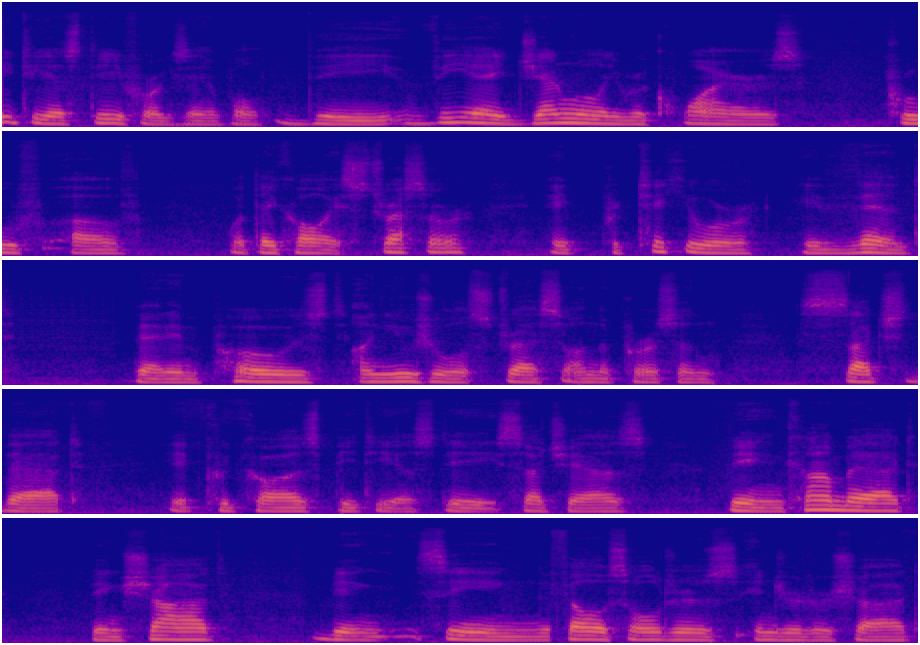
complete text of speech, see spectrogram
PTSD, for example, the VA generally requires proof of what they call a stressor, a particular event that imposed unusual stress on the person such that it could cause PTSD, such as being in combat, being shot, being seeing fellow soldiers injured or shot,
